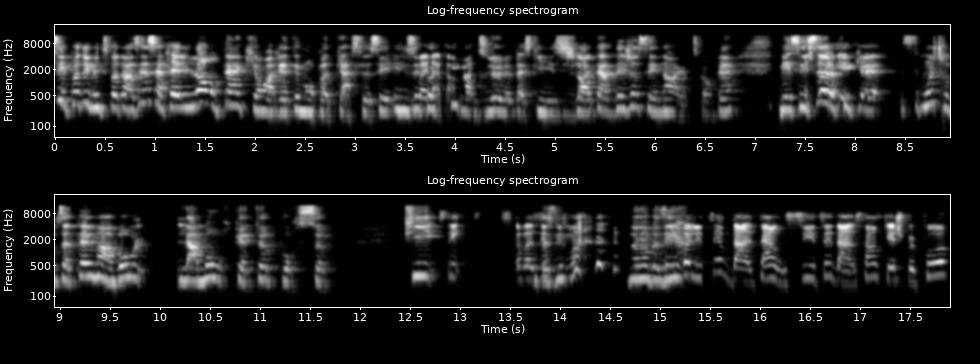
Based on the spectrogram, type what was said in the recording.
c'est pas des multipotentiels, ça fait longtemps qu'ils ont arrêté mon podcast. Là. C'est, ils nous écoutent plus rendus là, parce que je leur tape déjà ses nerfs, tu comprends? Mais c'est ça, c'est que moi, je trouve ça tellement beau, l'amour que tu as pour ça. Puis. C'est, vas-y, excuse-moi. Non, non, vas-y. C'est évolutif dans le temps aussi, tu sais, dans le sens que je peux pas,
